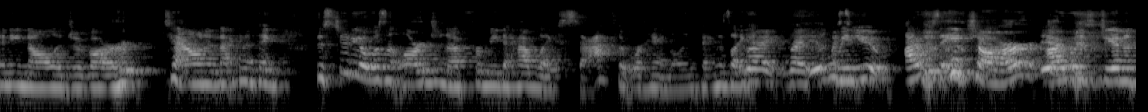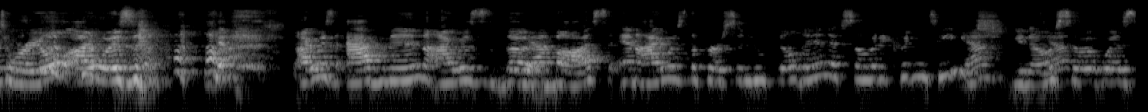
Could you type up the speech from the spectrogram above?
any knowledge of our town and that kind of thing the studio wasn't large enough for me to have like staff that were handling things like right. Right. It was mean, you. i was hr i was janitorial i was Yeah. i was admin i was the Yeah. boss and i was the person who filled in if somebody couldn't teach Yeah. you know Yeah. so it was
